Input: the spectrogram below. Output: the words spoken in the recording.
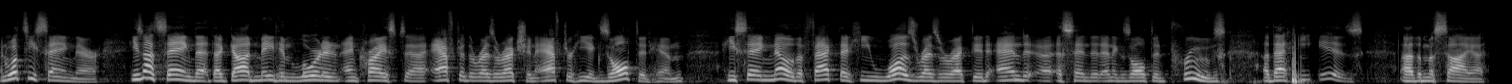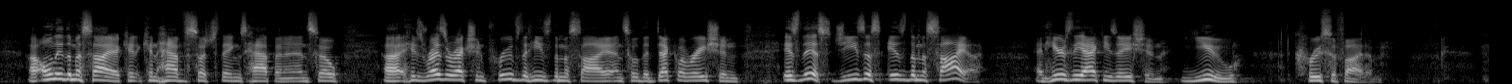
and what's he saying there? He's not saying that, that God made him Lord and, and Christ after the resurrection, after he exalted him. He's saying, no, the fact that he was resurrected and uh, ascended and exalted proves uh, that he is uh, the Messiah. Uh, only the Messiah can, can have such things happen. And so uh, his resurrection proves that he's the Messiah. And so the declaration is this Jesus is the Messiah. And here's the accusation you crucified him.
